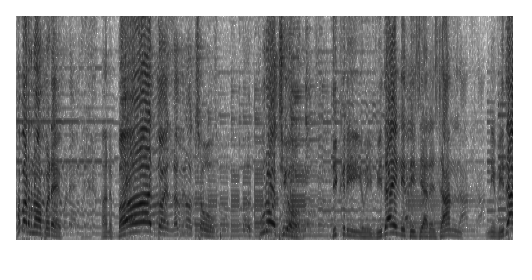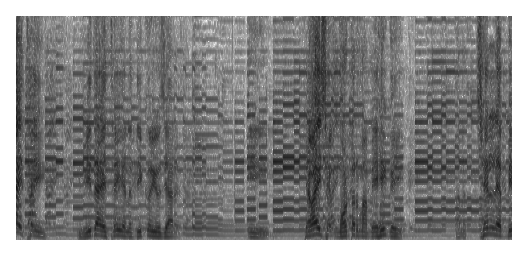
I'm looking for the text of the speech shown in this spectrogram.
ખબર ન પડે. અને બધો લગ્નોત્સવ પૂરો થયો. દીકરી વિદાય લીધી જ્યારે જાનની વિદાય થઈ. વિદાય થઈ અને દીકરીઓ જ્યારે એ કહેવાય છે મોટરમાં બેહી ગઈ અને છેલ્લે બે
